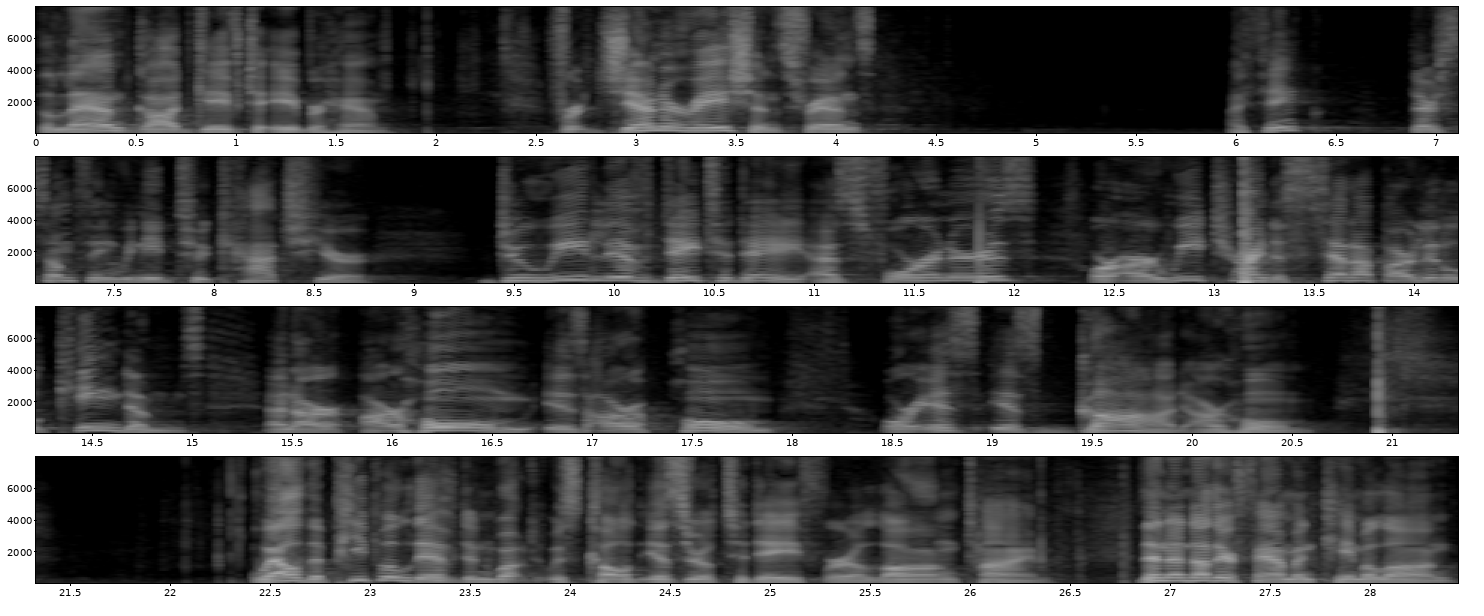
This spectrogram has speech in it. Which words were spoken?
The land God gave to Abraham. For generations, friends, I think there's something we need to catch here. Do we live day to day as foreigners, or are we trying to set up our little kingdoms and our, our home is our home? Or is, is God our home? Well, the people lived in what was called Israel today for a long time. Then another famine came along.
